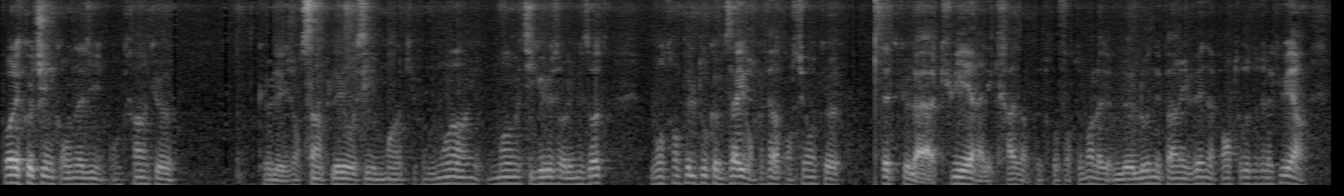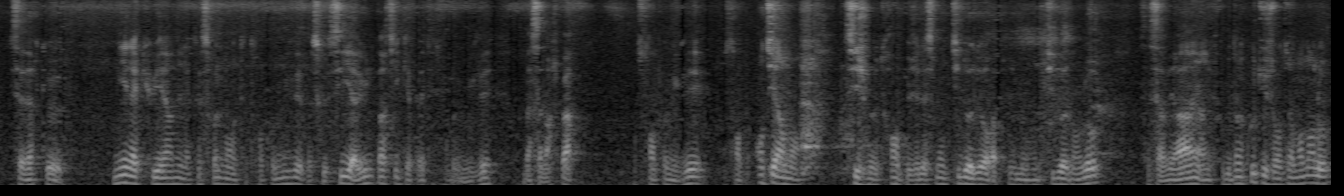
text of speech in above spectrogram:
pour les coachings, comme on a dit, on craint que, les gens simplés aussi, moins, qui font moins, moins méticuleux sur les autres, ils vont tremper le tout comme ça, ils vont pas faire attention que peut-être que la cuillère, elle écrase un peu trop fortement, l'eau n'est pas arrivée, n'a pas entouré toute la cuillère. Il s'avère que ni la cuillère, ni la casserole n'ont été trempées au muguet, parce que s'il y a une partie qui n'a pas été trempée au muguet, bah ça marche pas. On se trempe au muguet, on se trempe entièrement. Si je me trempe et je laisse mon petit doigt dehors, après je mets mon petit doigt dans l'eau, ça servira à rien. Il faut que d'un coup tu sois entièrement dans l'eau,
